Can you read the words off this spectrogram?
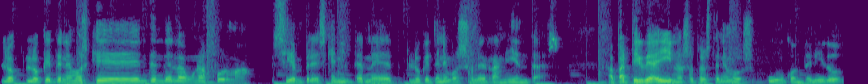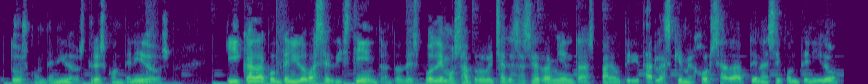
lo, que tenemos que entender de alguna forma siempre es que en Internet lo que tenemos son herramientas. A partir de ahí nosotros tenemos un contenido, dos contenidos, tres contenidos y cada contenido va a ser distinto. Entonces podemos aprovechar esas herramientas para utilizarlas que mejor se adapten a ese contenido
